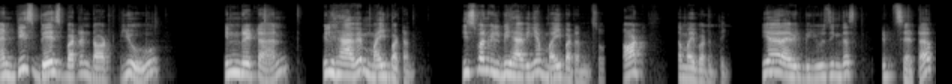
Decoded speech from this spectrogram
And this base button dot vue in return will have a my button. This one will be having a my button. So not the my button thing here i will be using the script setup.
